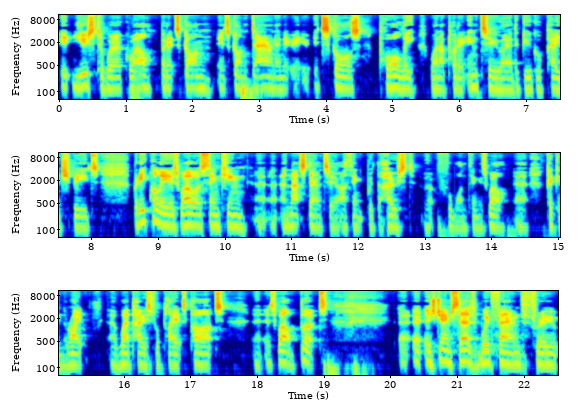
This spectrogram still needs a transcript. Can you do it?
it used to work well, but it's gone it's gone down, and it, it, it scores poorly when I put it into uh, the Google page speeds. But equally, as well, I was thinking, uh, and that's down to, I think, with the host, uh, for one thing as well, uh, picking the right uh, web host will play its part uh, as well. But as James says, we've found through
